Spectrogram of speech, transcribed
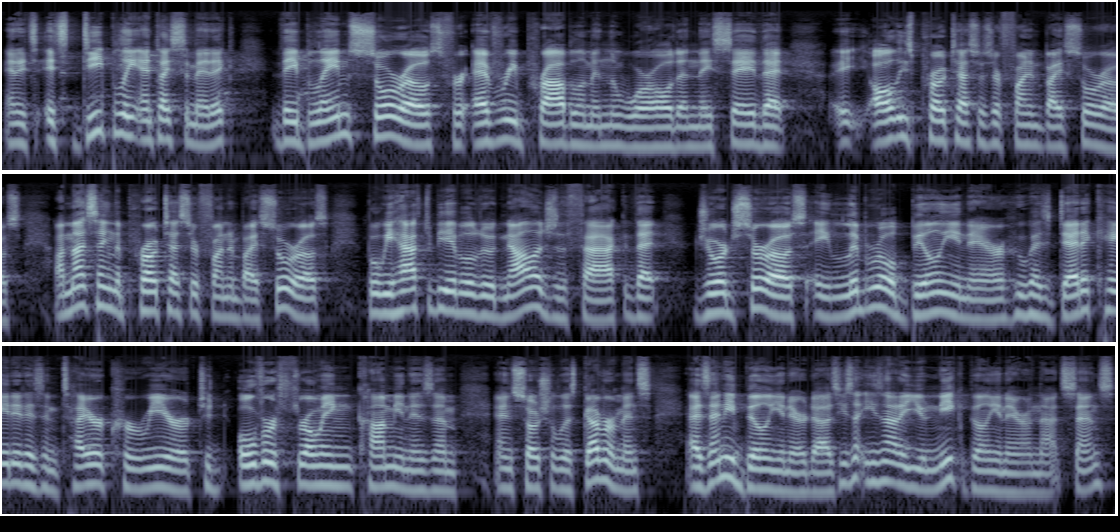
and it's it's deeply anti-Semitic. They blame Soros for every problem in the world, and they say that Eh, all these protesters are funded by Soros. I'm not saying the protests are funded by Soros, but we have to be able to acknowledge the fact that George Soros, a liberal billionaire who has dedicated his entire career to overthrowing communism and socialist governments, as any billionaire does, he's not, he's not a unique billionaire in that sense,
